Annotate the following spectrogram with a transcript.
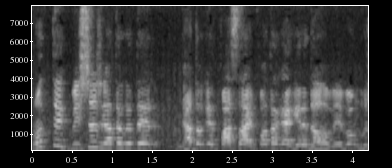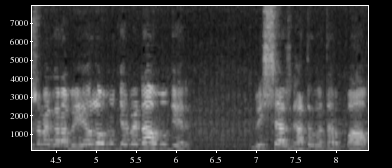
প্রত্যেক বিশ্বাসঘাতকদের ঘাতকের পাশায় পতাকা গেড়ে দেওয়া হবে এবং ঘোষণা করা হবে, এ হলো অমুকের বেটা, অমুকের বিশ্বাসঘাতকতার পাপ।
